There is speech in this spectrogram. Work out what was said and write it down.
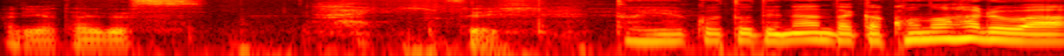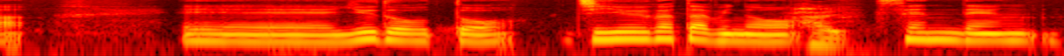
ありがたいです。はい。ぜひ。ということでなんだかこの春は、えー、湯道と自由が旅のはい。宣伝、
